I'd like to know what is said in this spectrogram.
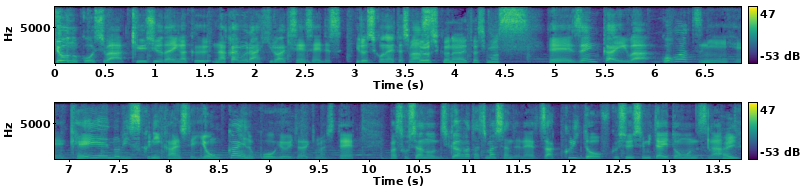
今日の講師は九州大学中村博明先生です。よろしくお願いいたします。よろしくお願いいたします、えー、前回は5月に、えー、経営のリスクに関して4回の講義をいただきまして、まあ、少しあの時間が経ちましたんでねざっくりと復習してみたいと思うんですが、はい、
